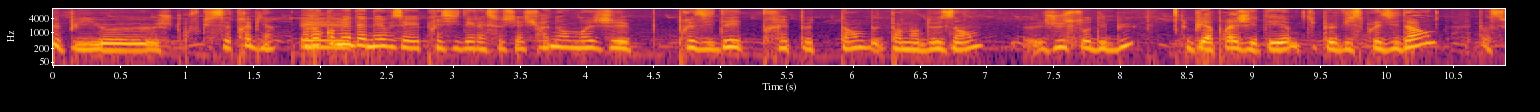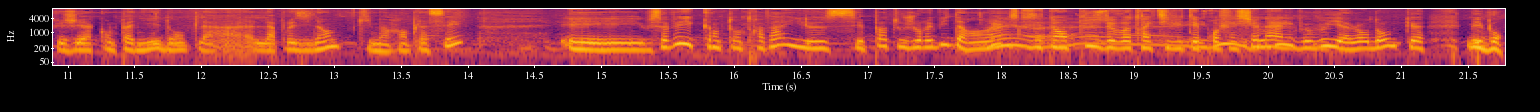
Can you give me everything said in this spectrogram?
et puis euh, je trouve que c'est très bien. Pendant Et- combien d'années vous avez présidé l'association? Ah non, moi j'ai présidé très peu de temps, pendant deux ans, euh, juste au début. Et puis après, j'étais un petit peu vice-présidente, parce que j'ai accompagné donc la, la présidente qui m'a remplacée. Et vous savez, quand on travaille, euh, c'est pas toujours évident. Oui, hein. parce que c'était en plus de votre activité oui, professionnelle. Oui, oui, oui, alors donc, euh, mais bon,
